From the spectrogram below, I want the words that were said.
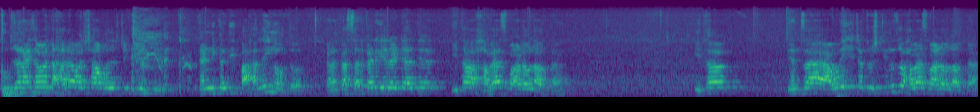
खूप जणांजवळ दहा दहा वर्षा अगोदरचे बी होते. त्यांनी कधी पाहिलंही नव्हतं. कारण का सरकारी व्हेरायटी आल्या ते इथं हव्यास वाढवला होता. इथं त्यांचा ॲव्हरेजच्या दृष्टीनं जो हव्यास वाढवला होता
